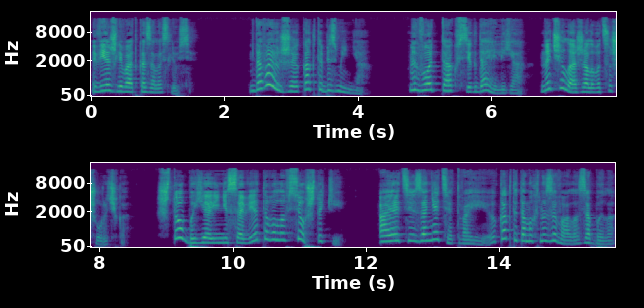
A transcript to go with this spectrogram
Вежливо отказалась Люся. «Давай уже как-то без меня». «Вот так всегда, Илья», — начала жаловаться Шурочка. «Что бы я и не советовала, все в штыки. А эти занятия твои, как ты там их называла, забыла,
